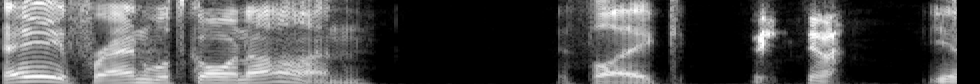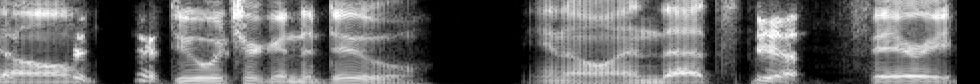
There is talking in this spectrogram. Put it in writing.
"Hey, friend, what's going on?" It's like, yeah. you know, do what you're going to do. You know, and that's yeah. very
